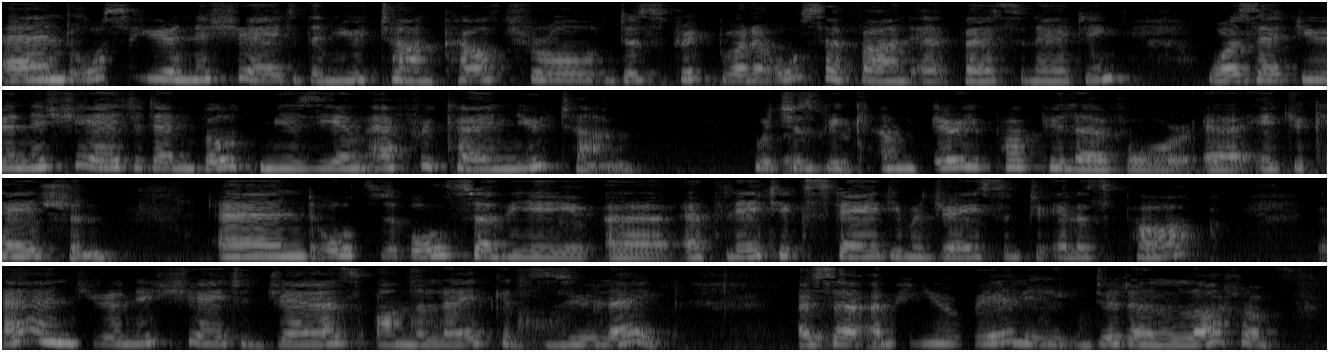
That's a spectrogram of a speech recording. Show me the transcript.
And also you initiated the Newtown Cultural District. What I also found uh, fascinating was that you initiated and built Museum Africa in Newtown, which That's has good. become very popular for uh, education. And also, also the uh, athletic stadium adjacent to Ellis Park. And you initiated jazz on the lake at Zoo Lake. Uh, so, I mean, you really did a lot of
